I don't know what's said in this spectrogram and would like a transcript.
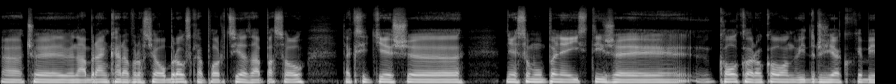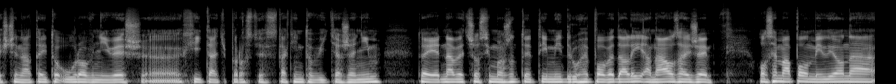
uh, čo je na brankára proste obrovská porcia zápasov, tak si tiež uh, nie som úplne istý, že koľko rokov on vydrží ako keby ešte na tejto úrovni, vieš, chytať proste s takýmto vyťažením. To je jedna vec, čo si možno tie týmy druhé povedali a naozaj, že 8,5 milióna e,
